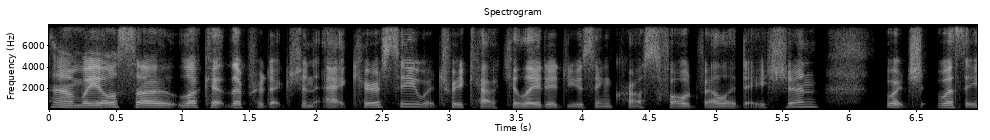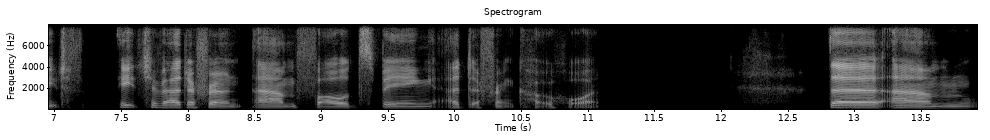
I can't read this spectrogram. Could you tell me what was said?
Um, we also look at the prediction accuracy, which we calculated using cross-fold validation, which with each, each of our different um, folds being a different cohort the um,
